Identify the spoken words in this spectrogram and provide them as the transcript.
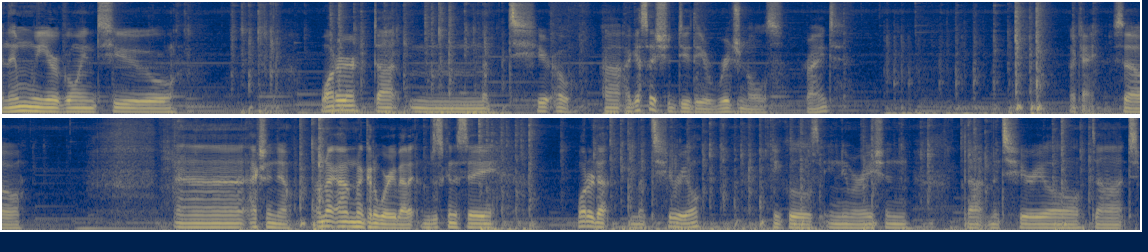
And then we are going to water dot material. Oh, uh, I guess I should do the originals, right? Okay, so uh, actually no, I'm not. I'm not to worry about it. I'm just to say water dot material equals enumeration dot material dot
